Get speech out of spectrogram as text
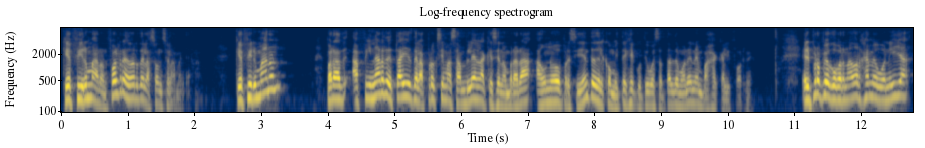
que firmaron, fue alrededor de las 11 de la mañana, que firmaron para afinar detalles de la próxima asamblea en la que se nombrará a un nuevo presidente del Comité Ejecutivo Estatal de Morena en Baja California. El propio gobernador Jaime Bonilla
